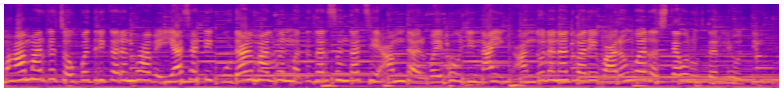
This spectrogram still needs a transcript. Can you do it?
महामार्ग चौपदरीकरण व्हावे यासाठी कुडाळ मालवण मतदारसंघाचे आमदार वैभवजी नाईक आंदोलनाद्वारे वारंवार रस्त्यावर उतरले होते.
